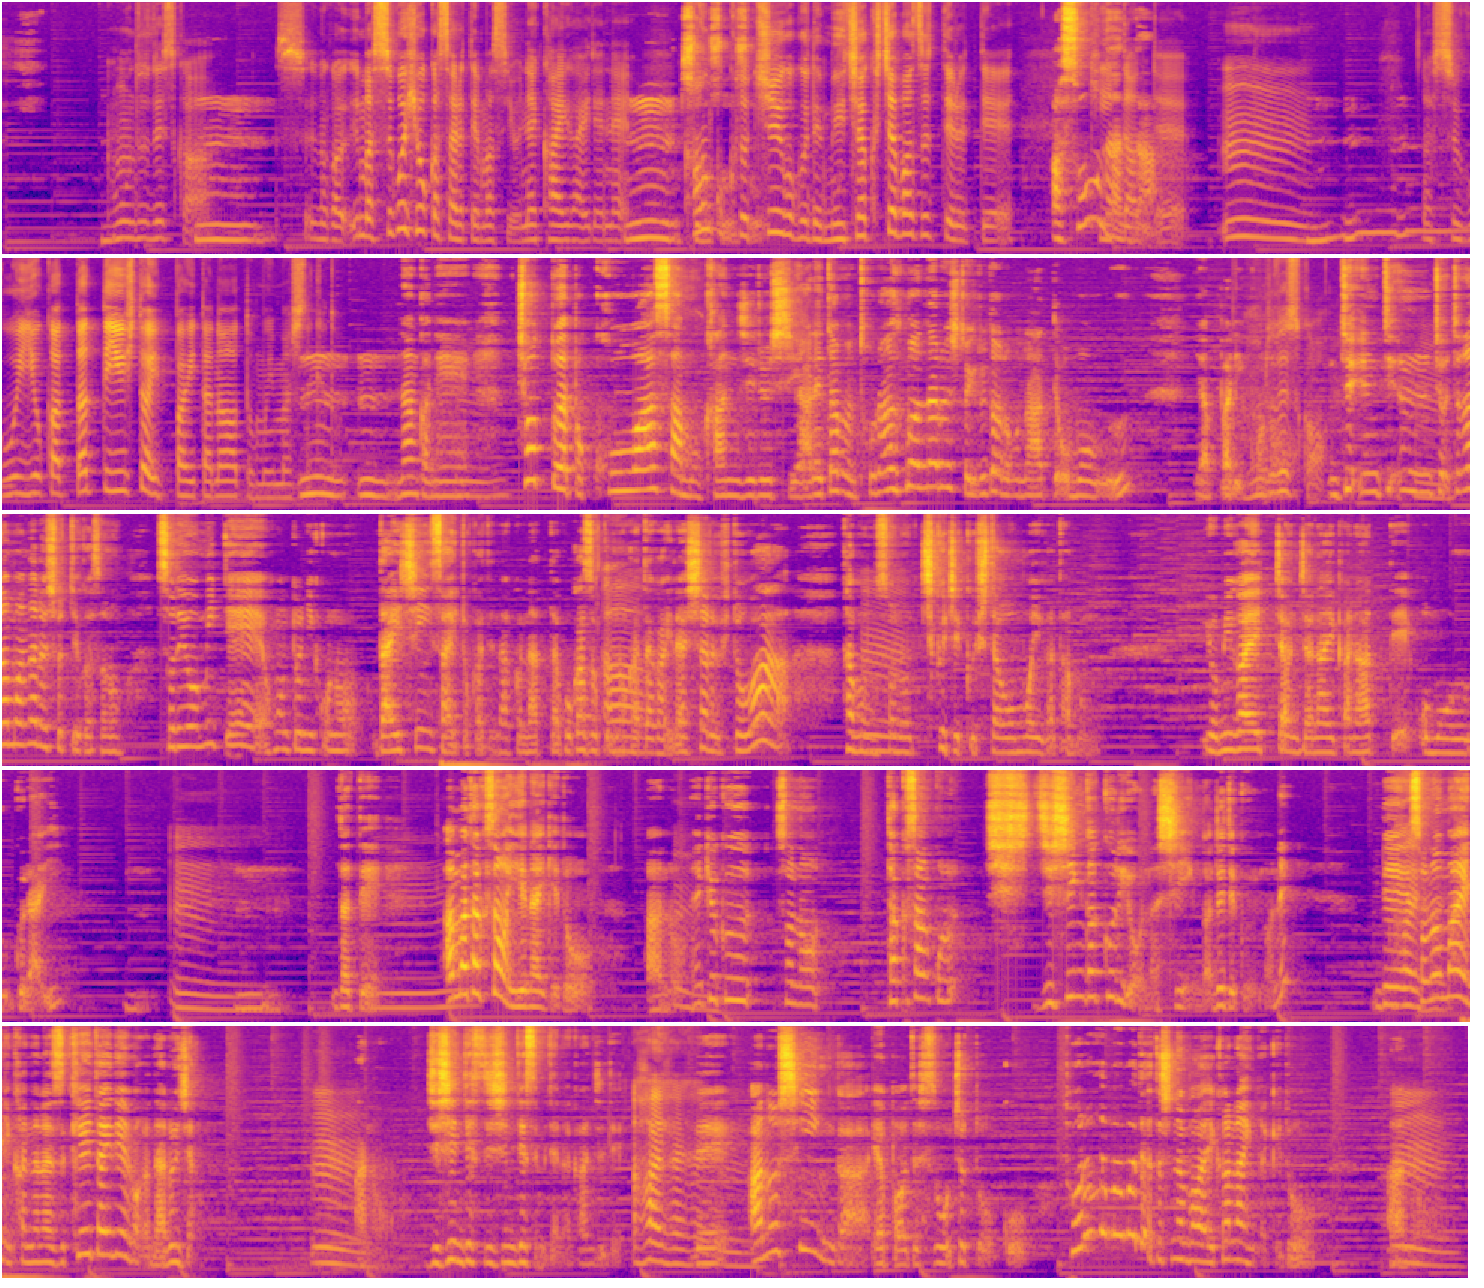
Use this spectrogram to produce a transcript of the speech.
本当ですか、うん。すなんか今すごい評価されてますよね海外でね、うん、韓国と国中国でめちゃくちゃバズってるってあそう聞ないんだたん。でううんんすごい良かったっていう人はいっぱいいたなと思いましうたけど、んうん。なんかね、うんちょっとやっぱ怖さも感じるしあれ多分トラウマになる人いるだろうなって思う？やっぱり本当ですか？じじううん。ん、ちょトラウマになる人っていうかそのそれを見て本当にこの大震災とかで亡くなったご家族の方がいらっしゃる人は多うん分そのチクチクした思いが多分蘇っちゃうんじゃないかなって思うぐらい、うん。ううんん、だって、うん。あんまたくさんは言えないけどあの、うん。結局そのたくさんこのし地震が来るようなシーンが出てくるのね。で、はいはい。その前に必ず携帯電話が鳴るじゃん。うん。あの地震です地震ですみたいな感じで。あはいはいはい。で、うん。あのシーンがやっぱ私そうちょっとこうトラウマまで私の場合いかないんだけどあの、うん。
